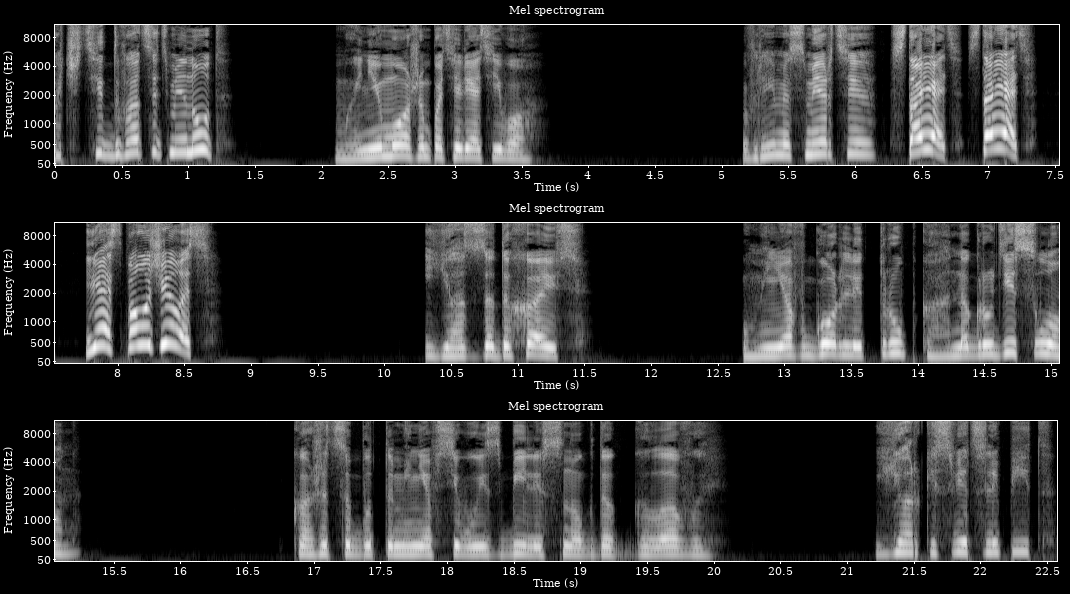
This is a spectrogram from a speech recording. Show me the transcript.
Почти 20 минут. Мы не можем потерять его. Время смерти... Стоять! Стоять! Есть! Получилось! Я задыхаюсь. У меня в горле трубка, а на груди слон. Кажется, будто меня всего избили с ног до головы. Яркий свет слепит.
